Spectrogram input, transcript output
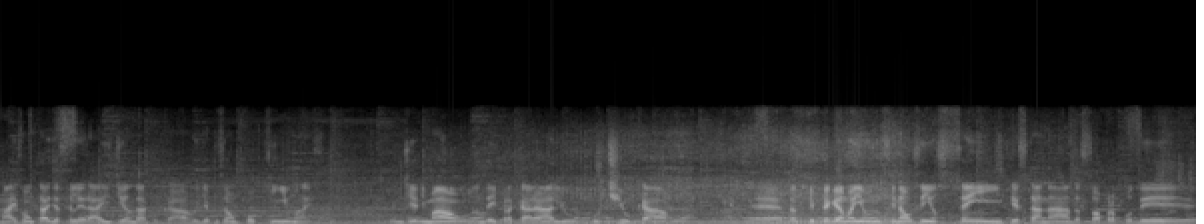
mais vontade de acelerar e de andar com o carro e de abusar um pouquinho mais. Um dia animal, andei pra caralho, curti o carro, é, tanto que pegamos aí um finalzinho sem testar nada, só para poder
